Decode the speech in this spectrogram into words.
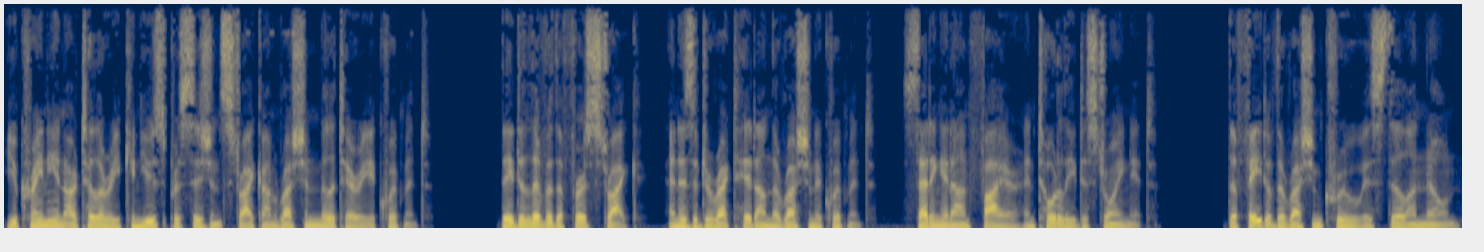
Ukrainian artillery can use precision strike on Russian military equipment. They deliver the first strike, and is a direct hit on the Russian equipment, setting it on fire and totally destroying it. The fate of the Russian crew is still unknown.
